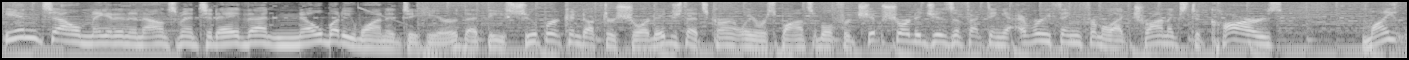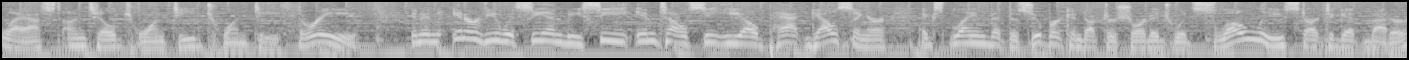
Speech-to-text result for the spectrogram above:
Intel made an announcement today that nobody wanted to hear that the superconductor shortage that's currently responsible for chip shortages affecting everything from electronics to cars might last until 2023. In an interview with CNBC, Intel CEO Pat Gelsinger explained that the superconductor shortage would slowly start to get better,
